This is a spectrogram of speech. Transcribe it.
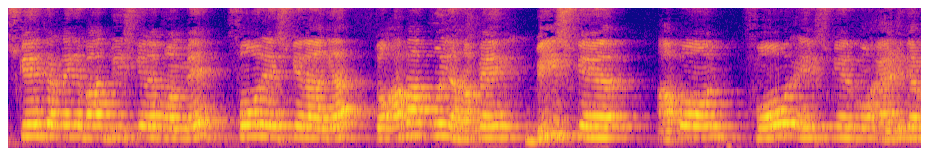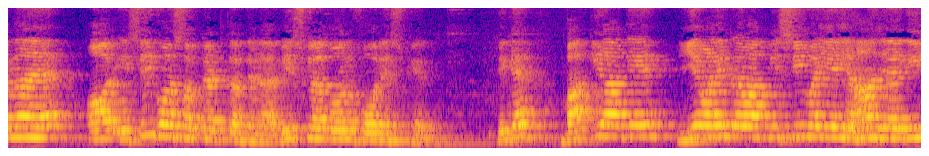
स्क्वेयर करने के बाद बी स्क्वेयर अपॉन में फोर ए स्क्वेयर आ गया। तो अब आपको यहाँ पे b square upon four a square को ऐड करना है और इसी को सब्ट्रैक्ट कर देना है। B square upon four a square ठीक है? बाकी आगे ये वाली टर्म आपकी सी वाई है यहाँ आ जाएगी।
